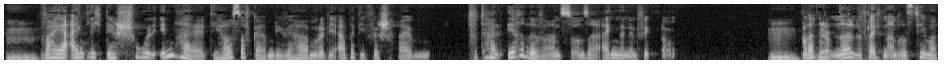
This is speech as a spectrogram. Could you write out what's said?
mhm. war ja eigentlich der Schulinhalt, die Hausaufgaben, die wir haben oder die Arbeit, die wir schreiben, total irrelevant zu unserer eigenen Entwicklung. Mhm, Aber, ja. ne, vielleicht ein anderes Thema.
